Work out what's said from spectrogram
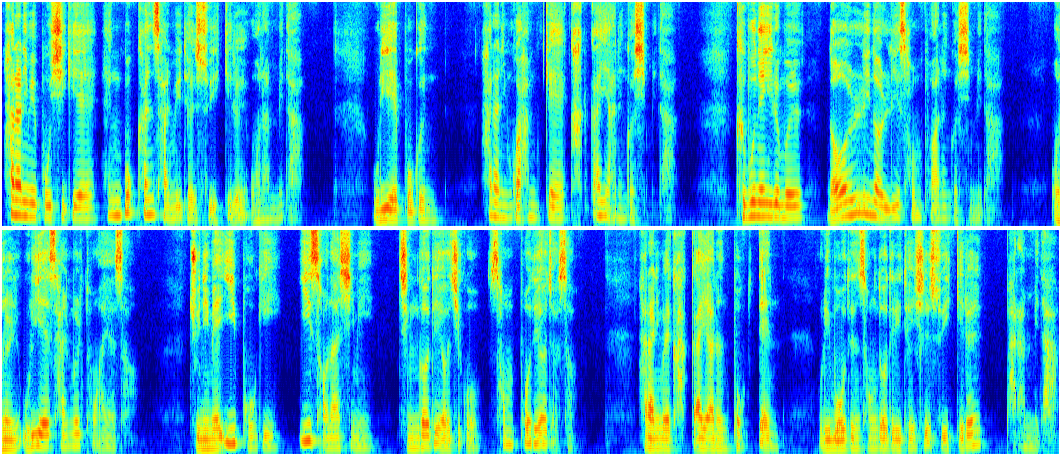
하나님이 보시기에 행복한 삶이 될 수 있기를 원합니다. 우리의 복은 하나님과 함께 가까이 하는 것입니다. 그분의 이름을 널리 널리 선포하는 것입니다. 오늘 우리의 삶을 통하여서 주님의 이 복이, 이 선하심이 증거되어지고 선포되어져서 하나님을 가까이 하는 복된 우리 모든 성도들이 되실 수 있기를 바랍니다.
